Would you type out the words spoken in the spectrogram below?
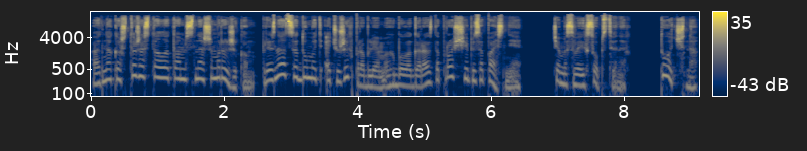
Однако что же стало там с нашим Рыжиком? Признаться, думать о чужих проблемах было гораздо проще и безопаснее, чем о своих собственных. «Точно!»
